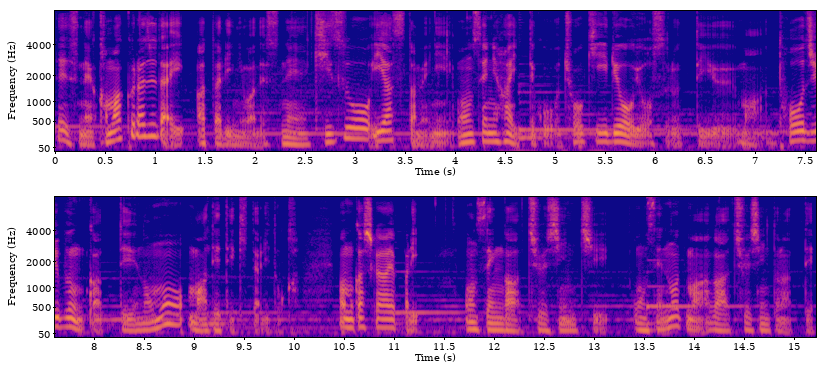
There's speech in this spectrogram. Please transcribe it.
でですね鎌倉時代あたりにはですね傷を癒すために温泉に入ってこう長期療養するっていう、まあ、当時文化っていうのも、まあ、出てきたりとか、まあ、昔からやっぱり温泉が中心地温泉の、まあ、が中心となって、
